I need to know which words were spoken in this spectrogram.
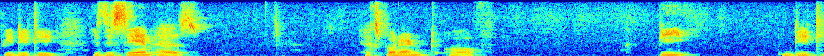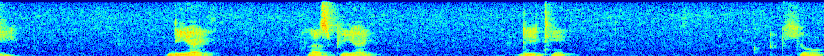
p dt is the same as exponent of p dt di plus pi dt q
